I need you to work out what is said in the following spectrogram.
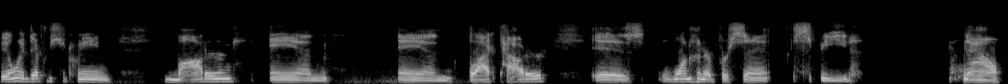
The only difference between modern and and black powder is 100% speed. Now,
